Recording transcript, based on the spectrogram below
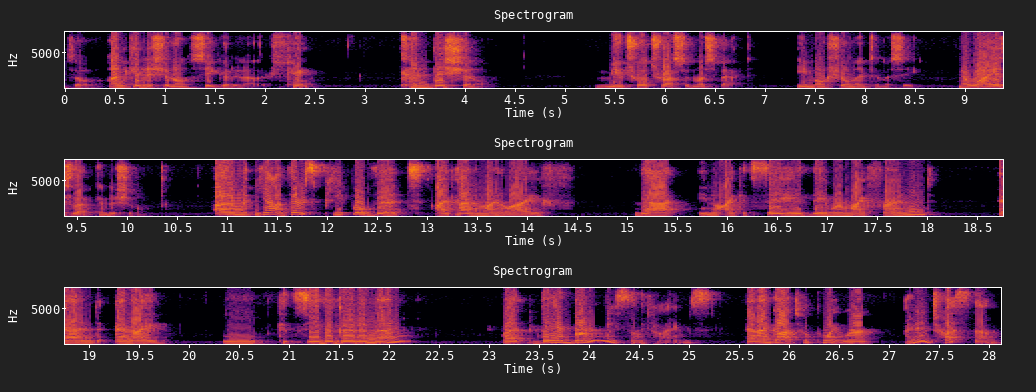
So, unconditional, see good in others. Okay. Conditional, mutual trust and respect, emotional intimacy. Now, why is that conditional? Um, yeah, there's people that I've had in my life that you know I could say they were my friend, and and I could see the good in them, but they had burned me sometimes, and I got to a point where I didn't trust them.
